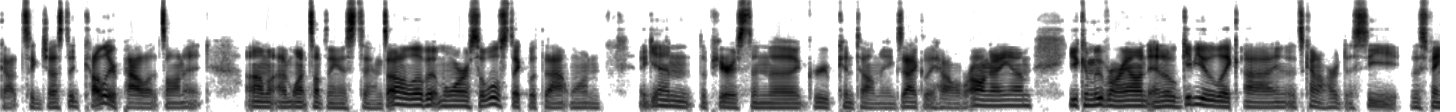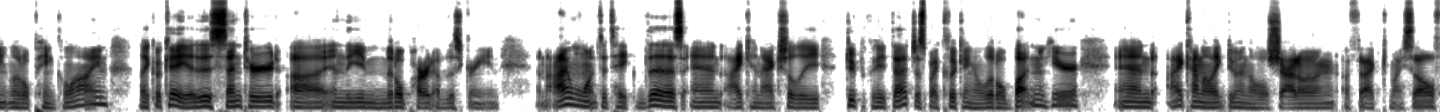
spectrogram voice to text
got suggested color palettes on it. Um, I want something that stands out a little bit more, so we'll stick with that one. Again, the purist in the group can tell me exactly how wrong I am. You can move around and it'll give you like, uh, and it's kind of hard to see this faint little pink line. Like, okay, it is centered uh, in the middle part of the screen. And I want to take this and I can actually duplicate that just by clicking a little button here. And I kind of like doing the whole shadowing effect myself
